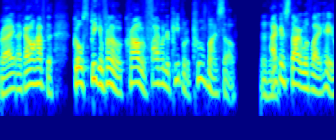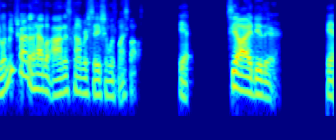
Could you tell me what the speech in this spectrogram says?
right? Like I don't have to go speak in front of a crowd of 500 people to prove myself. I Mhm. can start with like, hey, let me try to have an honest conversation with my spouse. Yeah. See how I do there. Yeah.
